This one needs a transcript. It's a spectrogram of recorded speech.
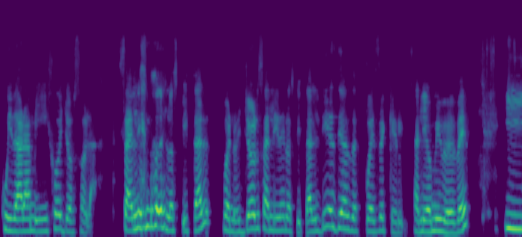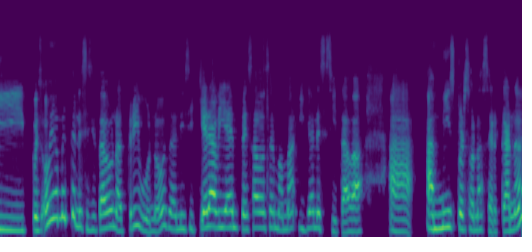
cuidar a mi hijo yo sola saliendo del hospital, bueno, yo salí del hospital 10 días después de que salió mi bebé y pues obviamente necesitaba una tribu, ¿no? O sea, ni siquiera había empezado a ser mamá y ya necesitaba a, a mis personas cercanas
